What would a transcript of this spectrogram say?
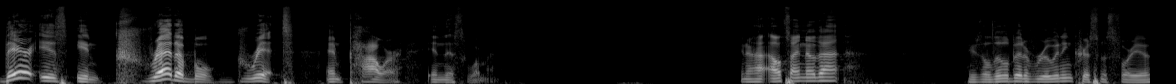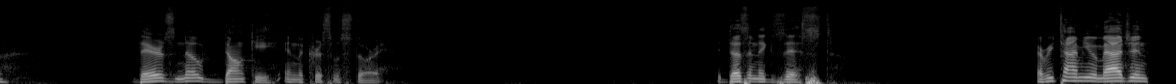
There is incredible grit and power in this woman. You know how else I know that? Here's a little bit of ruining Christmas for you. There's no donkey in the Christmas story. It doesn't exist. Every time you imagine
